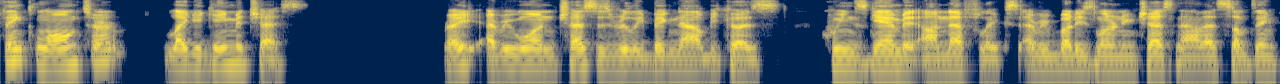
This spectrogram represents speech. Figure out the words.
Think long term like a game of chess, right? Everyone, chess is really big now because Queen's Gambit on Netflix. Everybody's learning chess now. That's something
